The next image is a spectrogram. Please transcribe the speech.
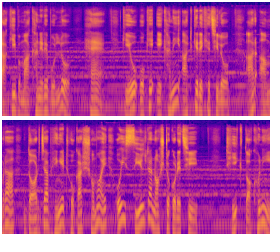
রাকিব মাখা নেড়ে বলল হ্যাঁ কেউ ওকে এখানেই আটকে রেখেছিল, আর আমরা দরজা ভেঙে ঢোকার সময় ওই সিলটা নষ্ট করেছি। ঠিক তখনই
